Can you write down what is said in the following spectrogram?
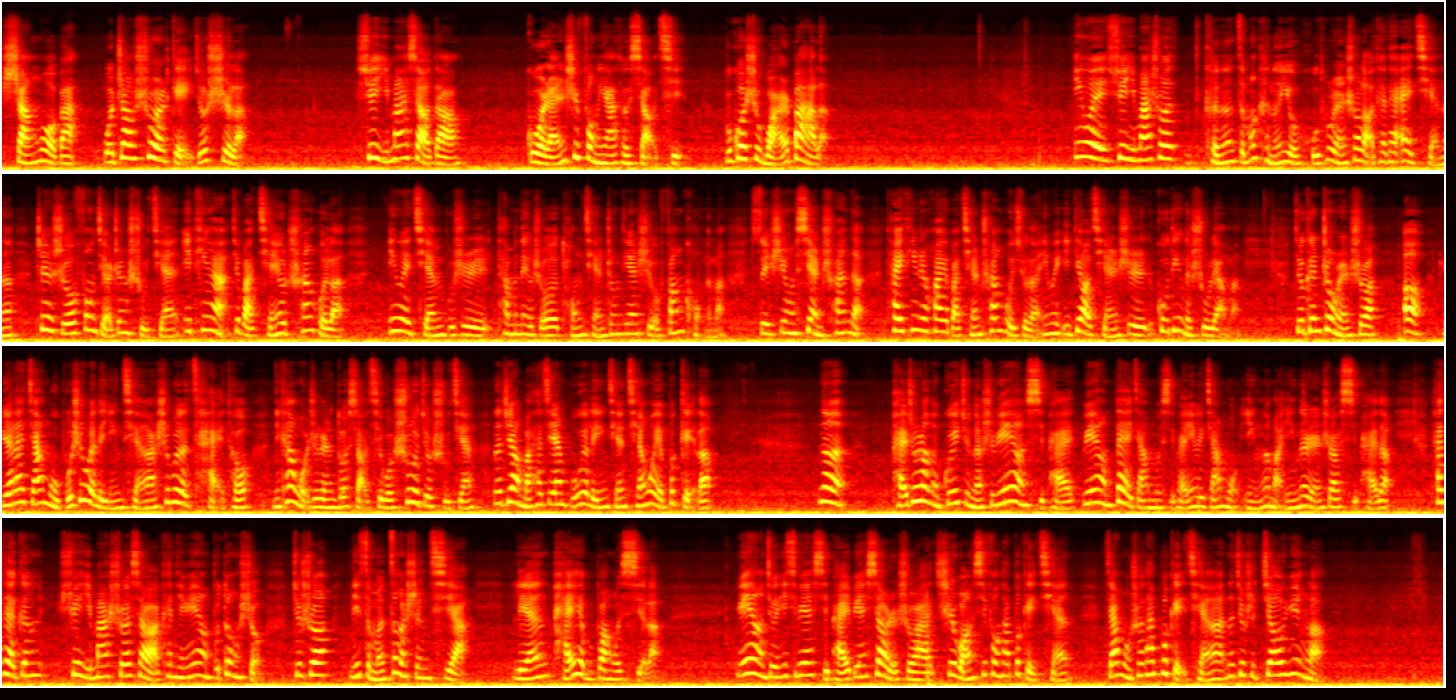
赏我吧，我照数儿给就是了。”薛姨妈笑道：“果然是凤丫头小气，不过是玩儿罢了。”因为薛姨妈说，可能怎么可能有糊涂人说老太太爱钱呢？这时候凤姐正数钱，一听啊，就把钱又穿回了。因为钱不是他们那个时候的铜钱中间是有方孔的嘛，所以是用线穿的。他一听这话，又把钱穿回去了。因为一吊钱是固定的数量嘛，就跟众人说：“哦，原来贾母不是为了赢钱啊，是为了彩头。你看我这个人多小气，我输了就数钱。那这样吧，他既然不为了赢钱，钱我也不给了。那。”牌桌上的规矩呢是鸳鸯洗牌，鸳鸯代贾母洗牌，因为贾母赢了嘛，赢的人是要洗牌的。他在跟薛姨妈说笑啊，看见鸳鸯不动手，就说你怎么这么生气啊，连牌也不帮我洗了。鸳鸯就一边洗牌一边笑着说啊，是王熙凤她不给钱，贾母说她不给钱啊，那就是交运了，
